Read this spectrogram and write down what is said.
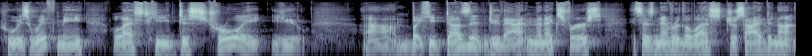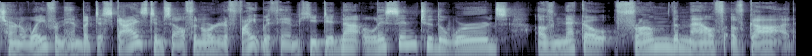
who is with me, lest he destroy you. Um, but he doesn't do that. In the next verse, it says, Nevertheless, Josiah did not turn away from him, but disguised himself in order to fight with him. He did not listen to the words of Necho from the mouth of God,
